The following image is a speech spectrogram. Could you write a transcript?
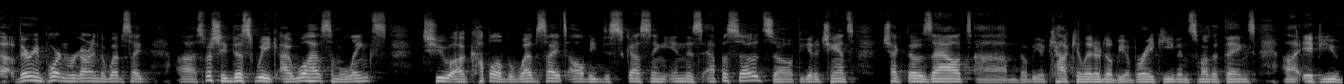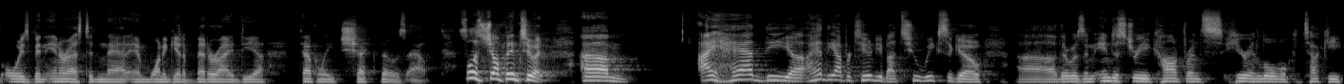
Uh, very important regarding the website, uh, especially this week. I will have some links to a couple of the websites I'll be discussing in this episode. So if you get a chance, check those out. Um, there'll be a calculator, there'll be a break even, some other things. Uh, if you've always been interested in that and want to get a better idea, definitely check those out. So let's jump into it. Um, I had the uh, I had the opportunity about two weeks ago. Uh, there was an industry conference here in Louisville, Kentucky,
